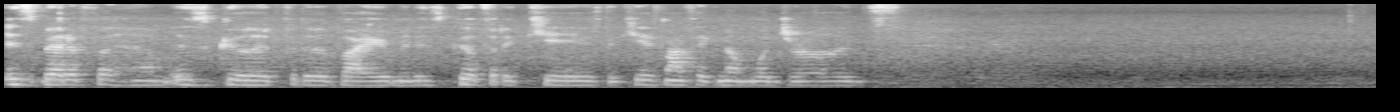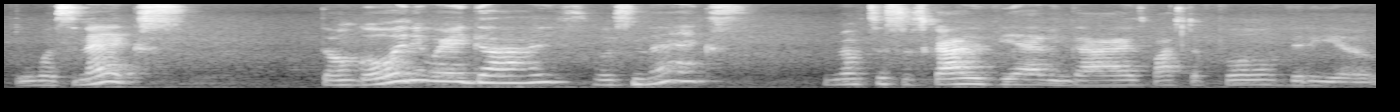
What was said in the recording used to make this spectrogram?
It's better for him. It's good for the environment. It's good for the kids. The kids not taking no more drugs. What's next? Don't go anywhere, guys. What's next? Remember to subscribe if you haven't, guys. Watch the full video.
